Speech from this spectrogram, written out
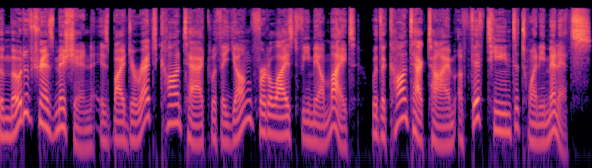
The mode of transmission is by direct contact with a young fertilized female mite with a contact time of 15 to 20 minutes.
